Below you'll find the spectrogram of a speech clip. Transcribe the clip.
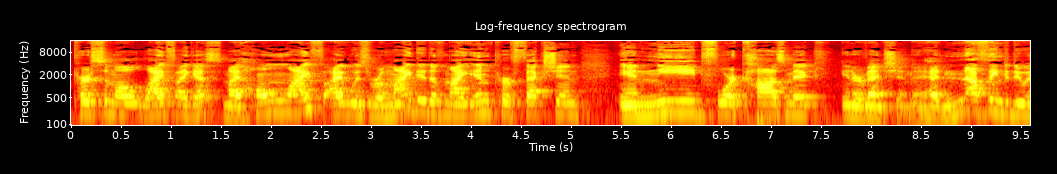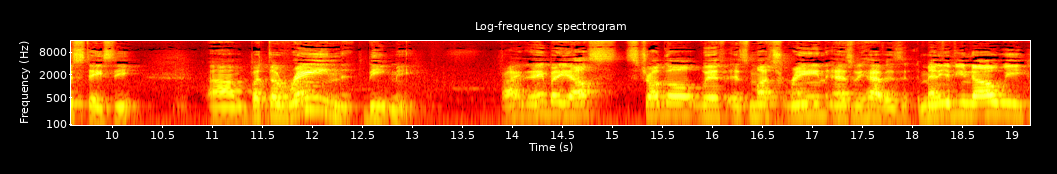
personal life, I guess, my home life, I was reminded of my imperfection and need for cosmic intervention. And it had nothing to do with Stacy, um, but the rain beat me. Right? Did anybody else struggle with as much rain as we have? As many of you know, we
